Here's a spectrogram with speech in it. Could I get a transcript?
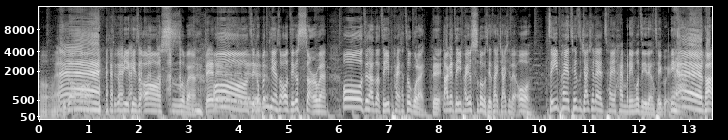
哦，这个哦，这个别克是哦十万，对对对哦，这个本田是哦这个十二万，哦，这啥子？这一排他走过来，对，大概这一排有十多个车，他加起来，哦。这一排车子加起来才还没得我这一辆车贵。你看，哎，他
